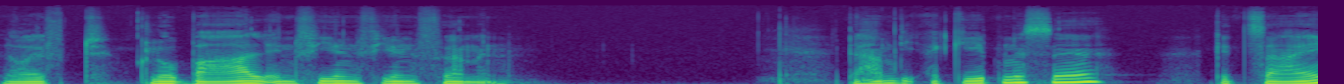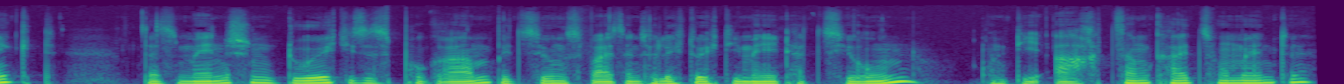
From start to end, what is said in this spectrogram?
läuft global in vielen, vielen Firmen. Da haben die Ergebnisse gezeigt, dass Menschen durch dieses Programm, beziehungsweise natürlich durch die Meditation und die Achtsamkeitsmomente,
